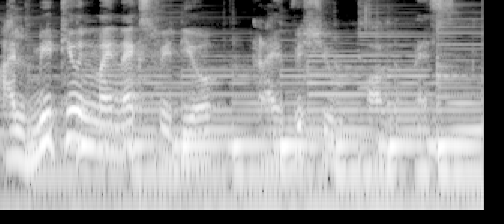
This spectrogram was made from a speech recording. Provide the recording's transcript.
I'll meet you in my next video and I wish you all the best.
